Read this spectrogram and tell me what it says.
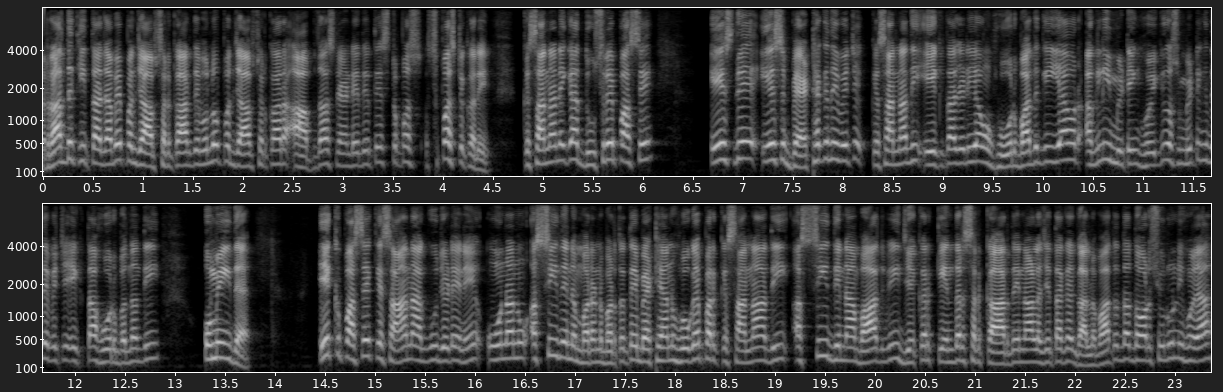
ਰੱਦ ਕੀਤਾ ਜਾਵੇ। ਪੰਜਾਬ ਸਰਕਾਰ ਦੇ ਵੱਲੋਂ ਪੰਜਾਬ ਸਰਕਾਰ ਆਪ ਦਾ ਸਟੈਂਡ ਇਹਦੇ ਤੇ ਸਪਸ਼- ਸਪਸ਼ਟ ਕਰੇ। ਕਿਸਾਨਾਂ ਨੇ ਕਿਹਾ ਦੂਸਰੇ ਪਾਸੇ ਇਸ ਦੇ, ਇਸ ਬੈਠਕ ਦੇ ਵਿੱਚ ਕਿਸਾਨਾਂ ਦੀ ਏਕਤਾ ਜਿਹੜੀ ਆ ਉਹ ਹੋਰ ਵੱਧ ਗਈ ਆ ਔਰ ਅਗਲੀ ਮੀਟਿੰਗ ਹੋਏਗੀ। ਉਸ ਮੀਟਿੰਗ ਦੇ ਵਿੱਚ ਏਕਤਾ ਹੋਰ ਵਧਣ ਦੀ ਉਮੀਦ ਹੈ। ਇੱਕ ਪਾਸੇ ਕਿਸਾਨ ਆਗੂ ਜਿਹੜੇ ਨੇ, ਉਹਨਾਂ ਨੂੰ 80 ਦਿਨ ਮਰਨ ਵਰਤ ਤੇ ਬੈਠਿਆਂ ਨੂੰ ਹੋ ਗਏ, ਪਰ ਕਿਸਾਨਾਂ ਦੀ 80 ਦਿਨਾਂ ਬਾਅਦ ਵੀ ਜੇਕਰ ਕੇਂਦਰ ਸਰਕਾਰ ਦੇ ਨਾਲ ਅਜੇ ਤੱਕ ਗੱਲਬਾਤ ਦਾ ਦੌਰ ਸ਼ੁਰੂ ਨਹੀਂ ਹੋਇਆ,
